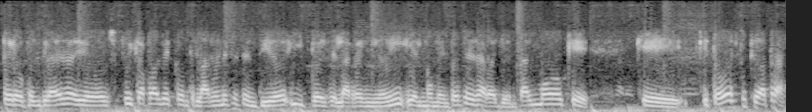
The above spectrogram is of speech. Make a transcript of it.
pero pues gracias a Dios fui capaz de controlarlo en ese sentido y pues la reunión y el momento se desarrolló en tal modo que, que, que todo esto quedó atrás.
